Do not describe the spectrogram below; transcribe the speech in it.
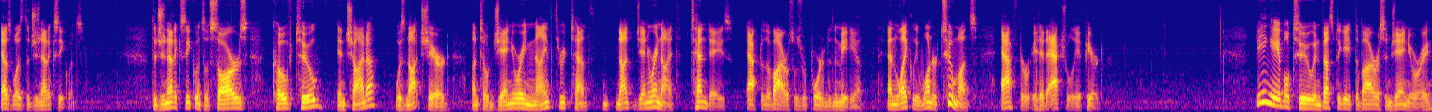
as was the genetic sequence. The genetic sequence of SARS CoV 2 in China was not shared until January 9th through 10th, 9th, January 9th, 10 days after the virus was reported in the media, and likely one or two months after it had actually appeared. Being able to investigate the virus in January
